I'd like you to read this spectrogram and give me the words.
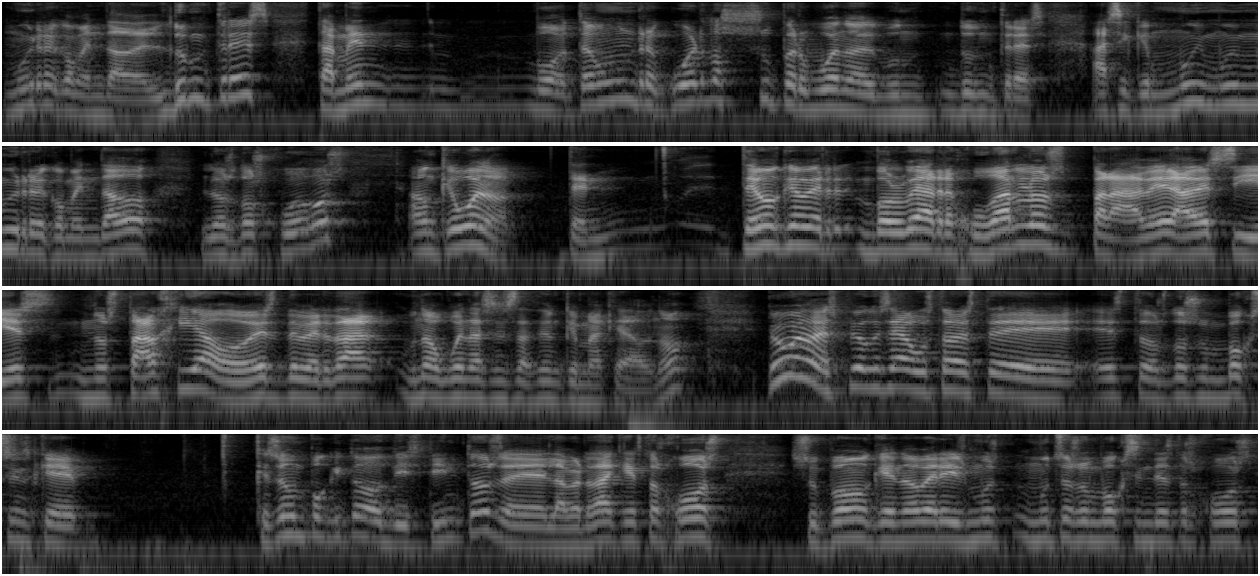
Muy recomendado. El Doom 3 también... Bueno, tengo un recuerdo súper bueno del Doom 3. Así que muy, muy, muy recomendado los dos juegos. Aunque bueno, tengo que ver, volver a rejugarlos para ver a ver si es nostalgia o es de verdad una buena sensación que me ha quedado, ¿no? Pero bueno, espero que os haya gustado este, estos dos unboxings que, que son un poquito distintos. Eh, la verdad que estos juegos Supongo que no veréis muchos unboxings de estos juegos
